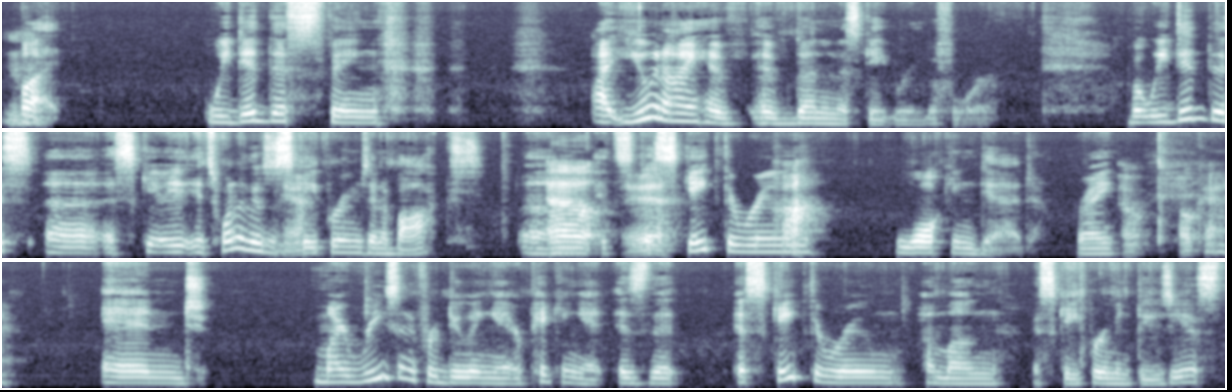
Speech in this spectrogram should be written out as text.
Mhm. but we did this thing. I, you and I have have done an escape room before, but we did this uh, escape. It's one of those Yeah. escape rooms in a box. Um, Oh, it's yeah. Escape the Room, Huh. Walking Dead, right? Oh, okay. And my reason for doing it or picking it is that Escape the Room among escape room enthusiasts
